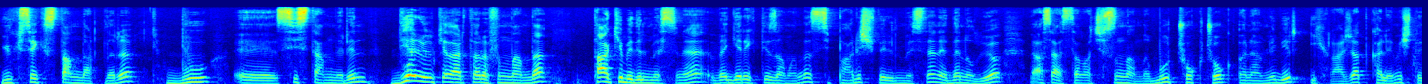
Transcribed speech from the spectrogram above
yüksek standartları bu e, sistemlerin diğer ülkeler tarafından da takip edilmesine ve gerektiği zaman da sipariş verilmesine neden oluyor. Ve Aselsan açısından da bu çok çok önemli bir ihracat kalemi. İşte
